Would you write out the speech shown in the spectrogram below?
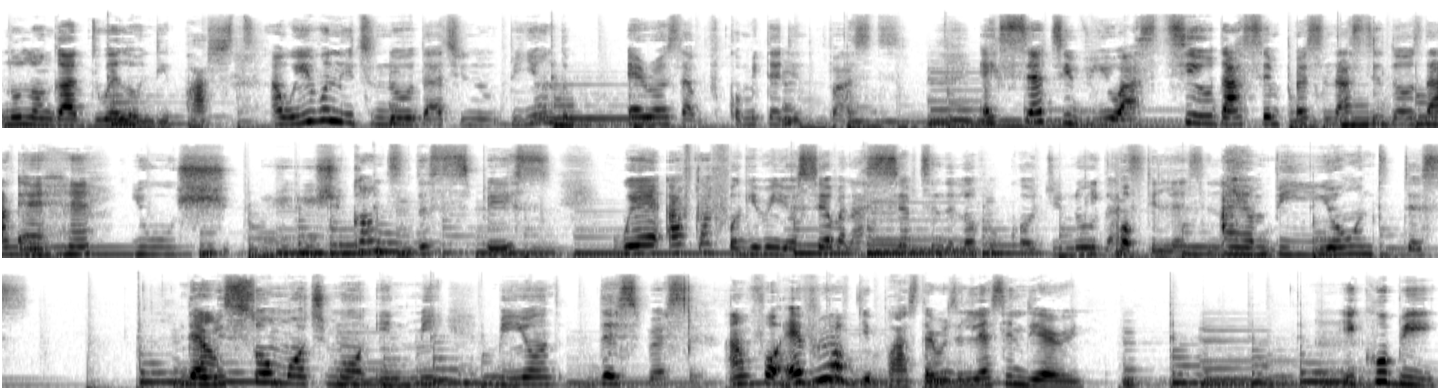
no longer dwell on the past and we even need to know that you know beyond the errors that we've committed in the past except if you are still that same person that still does that uh-huh. You should you, you should come to this space where after forgiving yourself and accepting the love of god you know Pick that up the lesson i am beyond this. There now, is so much more in me beyond this person. And for every of the past there is a lesson therein. It could be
